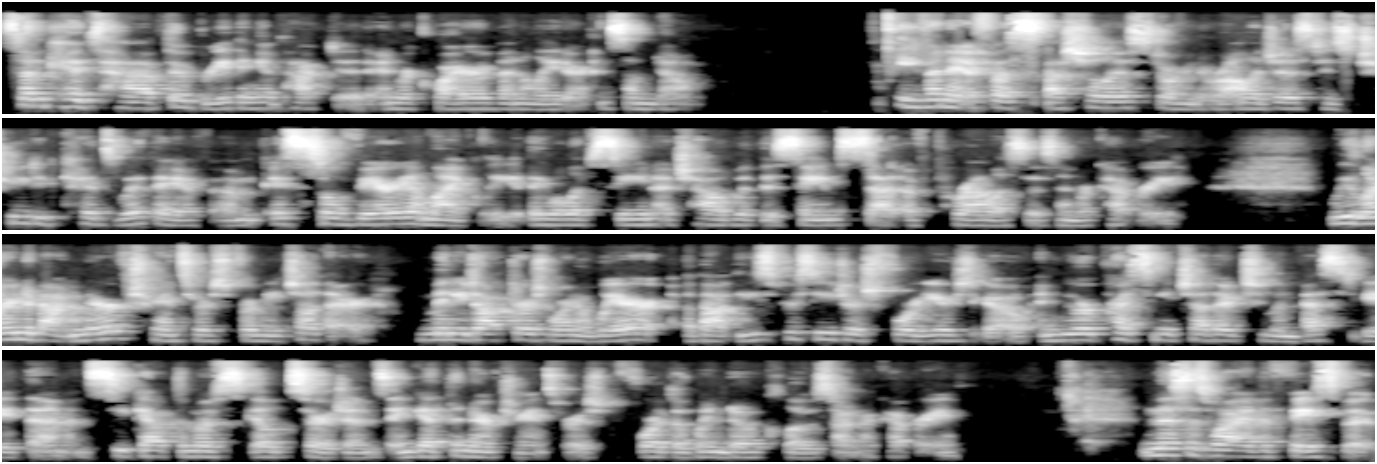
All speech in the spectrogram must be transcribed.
Some kids have their breathing impacted and require a ventilator, and some don't even if a specialist or a neurologist has treated kids with AFM, it's still very unlikely they will have seen a child with the same set of paralysis and recovery. We learned about nerve transfers from each other. Many doctors weren't aware about these procedures four years ago, and we were pressing each other to investigate them and seek out the most skilled surgeons and get the nerve transfers before the window closed on recovery. And this is why the Facebook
